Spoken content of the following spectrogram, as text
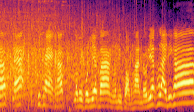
ครับ และพี่แขกครับ เราเป็นคนเรียกบ้าง เรามี 2,000 เราเรียกเท่าไหร่ดีครับ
